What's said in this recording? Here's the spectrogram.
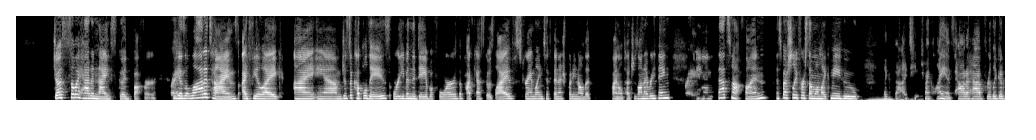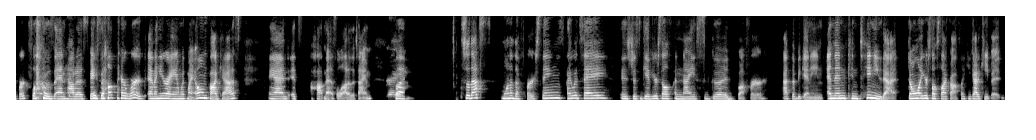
just so I had a nice, good buffer. Right. Because a lot of times I feel like I am just a couple days or even the day before the podcast goes live, scrambling to finish putting all the final touches on everything. Right. And that's not fun, especially for someone like me who like that I teach my clients how to have really good workflows and how to space out their work. And here I am with my own podcast and it's a hot mess a lot of the time. Right. But so that's one of the first things I would say is just give yourself a nice good buffer at the beginning and then continue that. Don't let yourself slack off. Like you got to keep it.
